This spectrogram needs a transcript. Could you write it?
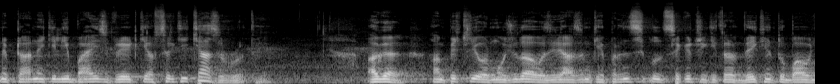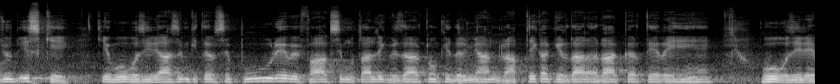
نپٹانے کے لیے بائیس گریڈ کے افسر کی کیا ضرورت ہے؟ اگر ہم پچھلی اور موجودہ وزیر اعظم کے پرنسپل سیکرٹری کی طرف دیکھیں تو باوجود اس کے کہ وہ وزیر اعظم کی طرف سے پورے وفاق سے متعلق وزارتوں کے درمیان رابطے کا کردار ادا کرتے رہے ہیں، وہ وزیر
